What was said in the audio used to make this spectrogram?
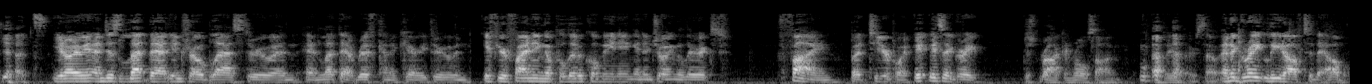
yes. You know what I mean? And just let that intro blast through and, and let that riff kind of carry through. And if you're finding a political meaning and enjoying the lyrics, fine. But to your point, it, it's a great just rock and roll song altogether. So, and a great lead off to the album.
